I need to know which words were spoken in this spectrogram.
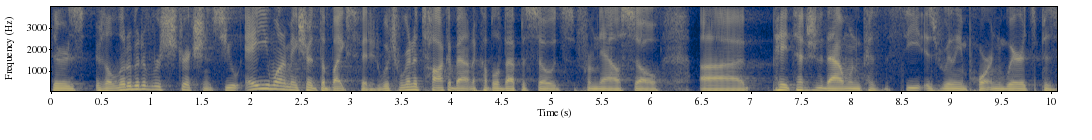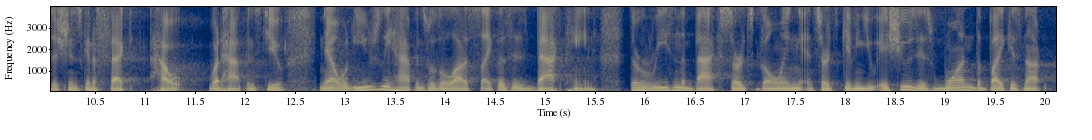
there's there's a little bit of restrictions. So you, a you want to make sure that the bike's fitted, which we're going to talk about in a couple of episodes from now. So. Uh, pay attention to that one because the seat is really important. Where its position is going to affect how what happens to you. Now, what usually happens with a lot of cyclists is back pain. The reason the back starts going and starts giving you issues is one, the bike is not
